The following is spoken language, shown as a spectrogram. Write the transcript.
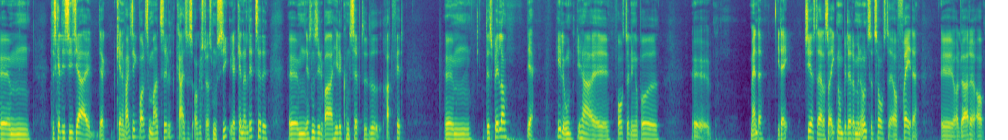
Øhm, det skal lige sige, jeg, jeg kender faktisk ikke voldsomt meget til Kaisers Orchestras musik. Jeg kender lidt til det. Øhm, jeg synes egentlig bare, at hele konceptet lød ret fedt. Øhm, det spiller, ja, hele ugen. De har øh, forestillinger både øh, mandag i dag. Tirsdag er der så ikke nogen billetter, men onsdag, torsdag og fredag øh, og lørdag, og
